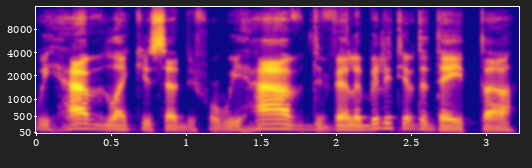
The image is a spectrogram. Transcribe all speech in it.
we have like you said before we have the availability of the data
